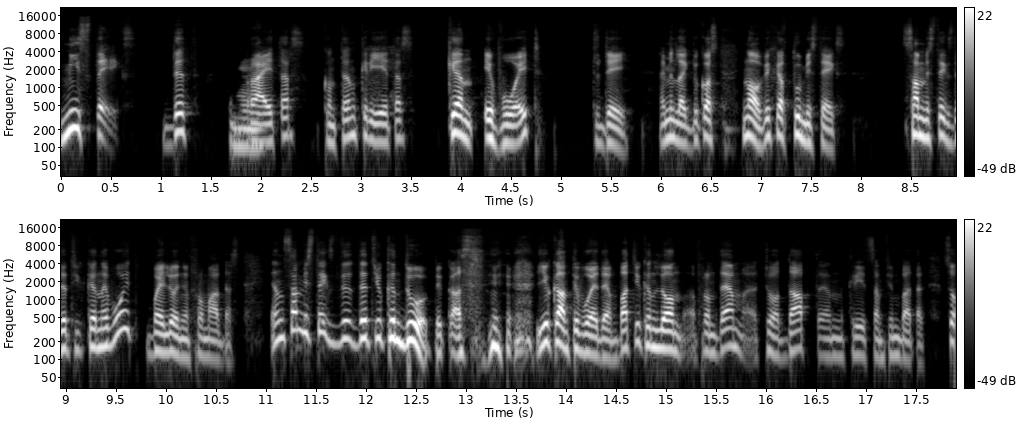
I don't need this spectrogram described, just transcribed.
mistakes that mm-hmm. writers content creators can avoid today. I mean like because no we have two mistakes some mistakes that you can avoid by learning from others and some mistakes that, that you can do because you can't avoid them but you can learn from them to adapt and create something better. So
